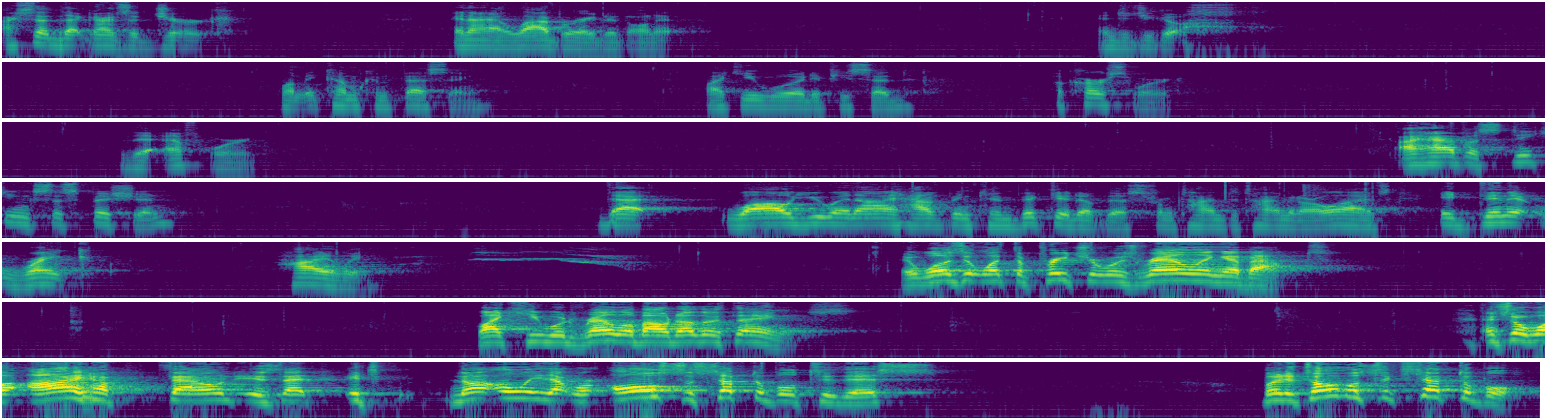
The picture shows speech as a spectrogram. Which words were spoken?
I said that guy's a jerk, and I elaborated on it? And did you go, oh, let me come confessing, like you would if you said a curse word, the F word? I have a sneaking suspicion that while you and I have been convicted of this from time to time in our lives, it didn't rank highly. It wasn't what the preacher was railing about. Like he would rail about other things. And so, what I have found is that it's not only that we're all susceptible to this, but it's almost acceptable.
